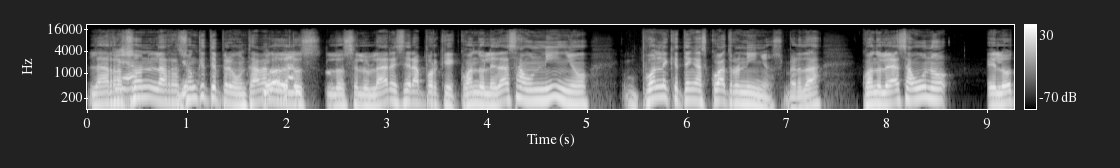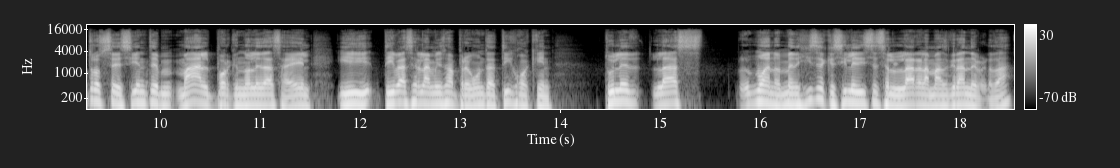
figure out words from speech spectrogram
La razón, la razón que te preguntaba lo de los, los celulares era porque cuando le das a un niño, ponle que tengas cuatro niños, ¿verdad? Cuando le das a uno, el otro se siente mal porque no le das a él. Y te iba a hacer la misma pregunta a ti, Joaquín. Tú le das, bueno, me dijiste que sí le diste celular a la más grande, ¿verdad?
